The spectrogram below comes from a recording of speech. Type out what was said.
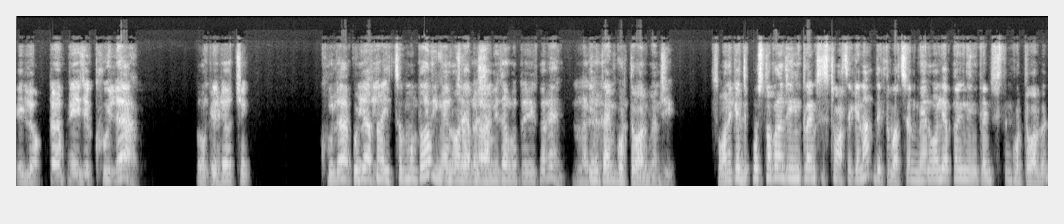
এই লকটা আপনি এই যে খুইলা ওকে এটা হচ্ছে খুলে আপনি আপনার ইচ্ছা মতো ম্যানুয়ালি আপনার সুবিধা মতো ই করে ইনক্লাইন করতে পারবেন। জি। অনেকে যে প্রশ্ন করেন যে ইনক্লাইন সিস্টেম আছে কিনা দেখতে পাচ্ছেন ম্যানুয়ালি আপনার ইনক্লাইন সিস্টেম করতে পারবেন।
